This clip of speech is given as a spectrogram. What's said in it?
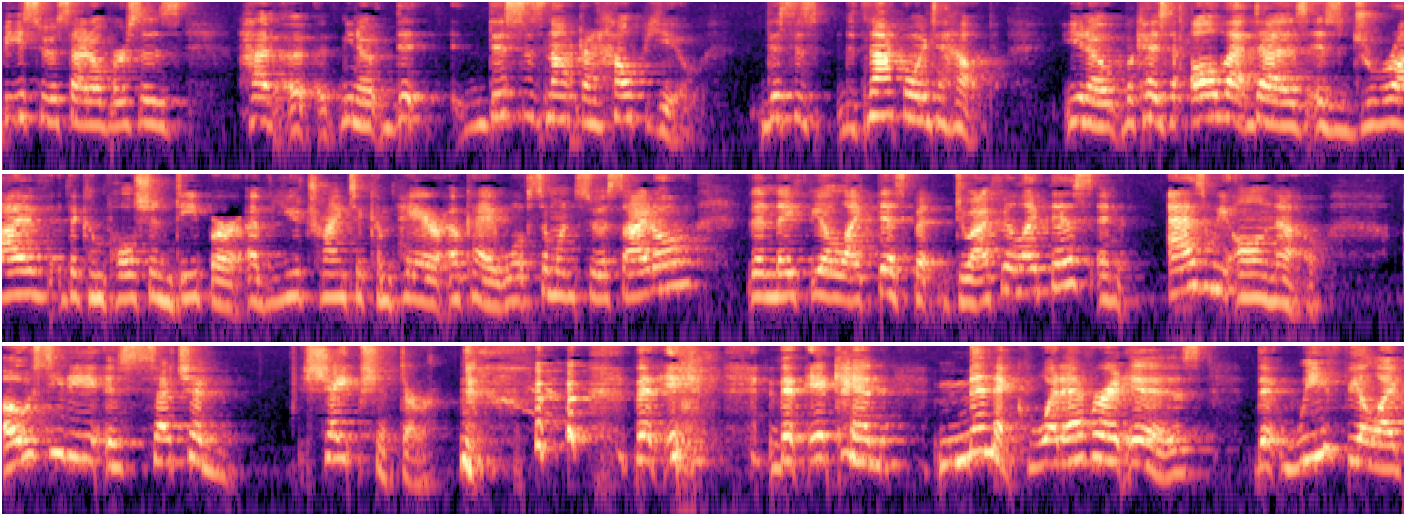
be suicidal versus have, a, you know, th this is not going to help you. This is, it's not going to help, you know, because all that does is drive the compulsion deeper of you trying to compare, okay, well, if someone's suicidal, then they feel like this. But do I feel like this? And as we all know, OCD is such a shapeshifter that it that it can mimic whatever it is that we feel like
